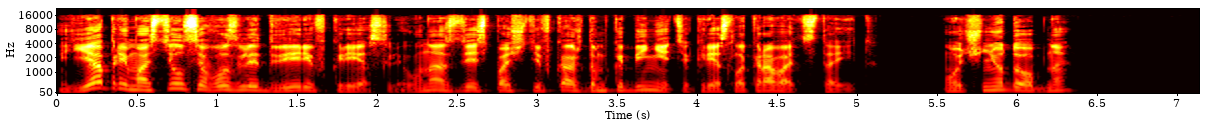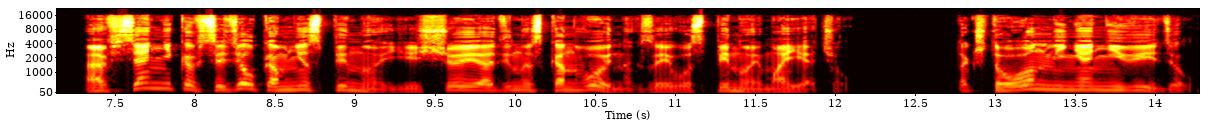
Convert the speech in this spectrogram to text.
Я примостился возле двери в кресле. У нас здесь почти в каждом кабинете кресло-кровать стоит. Очень удобно. Овсянников сидел ко мне спиной, еще и один из конвойных за его спиной маячил. Так что он меня не видел.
